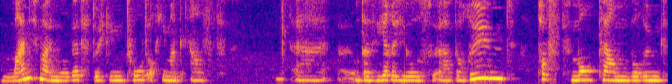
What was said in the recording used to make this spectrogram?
Manchmal nur wird durch den Tod auch jemand erst äh, unter Sirius äh, berühmt, postmortem berühmt.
